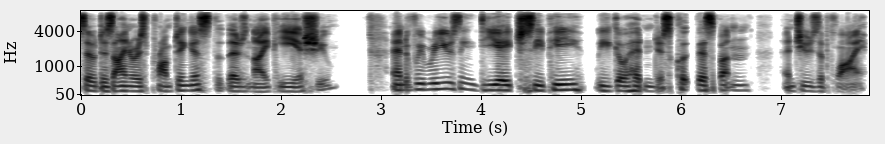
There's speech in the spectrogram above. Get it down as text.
So designer is prompting us that there's an IP issue. And if we were using DHCP, we go ahead and just click this button and choose apply.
